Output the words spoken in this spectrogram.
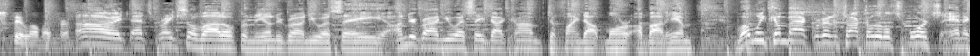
Stay low, my friend. All right. That's Frank Salvato from the Underground USA. UndergroundUSA.com to find out more about him. When we come back, we're going to talk a little sports and a,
